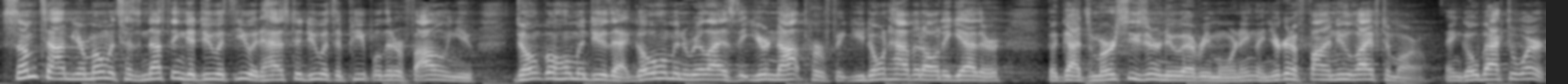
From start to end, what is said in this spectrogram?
Sometimes your moments has nothing to do with you. It has to do with the people that are following you. Don't go home and do that. Go home and realize that you're not perfect. You don't have it all together, but God's mercies are new every morning, and you're going to find new life tomorrow and go back to work.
